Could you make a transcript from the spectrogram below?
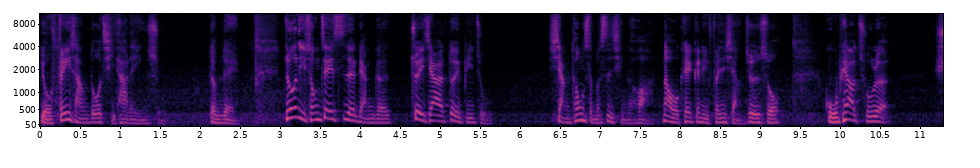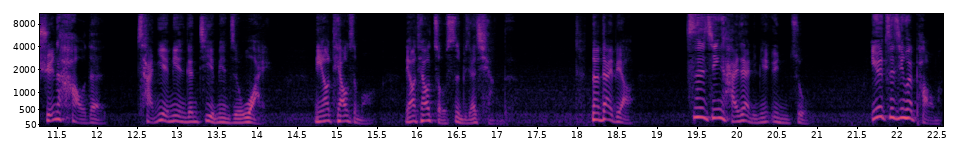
有非常多其他的因素，对不对？如果你从这次的两个最佳的对比组想通什么事情的话，那我可以跟你分享，就是说，股票除了选好的产业面跟基本面之外，你要挑什么？你要挑走势比较强的，那代表资金还在里面运作，因为资金会跑嘛。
